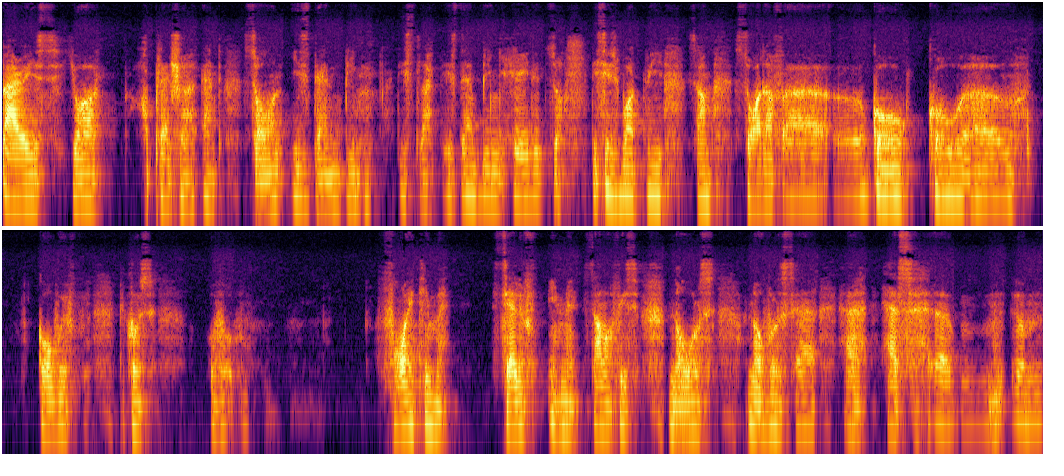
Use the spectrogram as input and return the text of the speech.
buries your pleasure and so on, is then being disliked, is then being hated. So this is what we some sort of uh, go go uh, go with because Freud himself in some of his novels novels uh, uh, has um, um,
